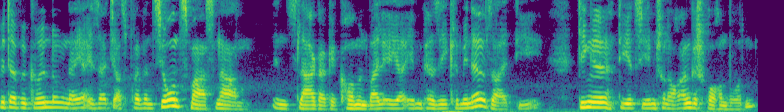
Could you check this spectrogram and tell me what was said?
mit der Begründung, naja, ihr seid ja aus Präventionsmaßnahmen ins Lager gekommen, weil ihr ja eben per se kriminell seid. Die Dinge, die jetzt eben schon auch angesprochen wurden.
